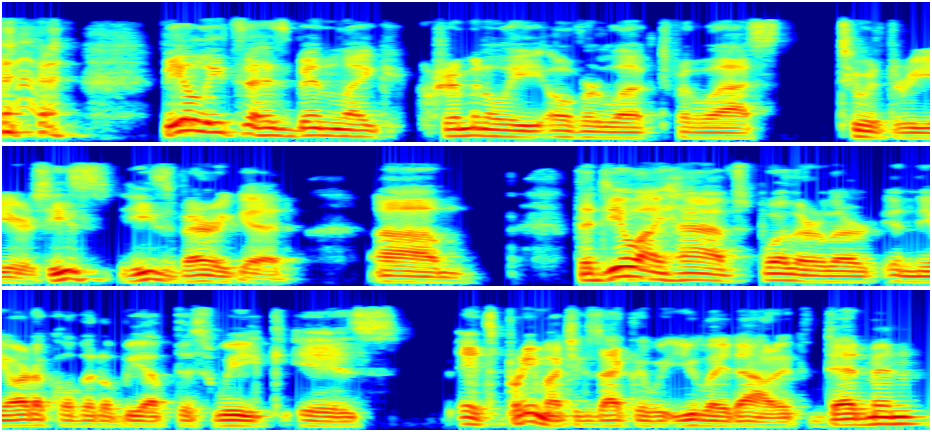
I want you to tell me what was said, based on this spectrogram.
Bjelica has been like criminally overlooked for the last two or three years. He's he's very good. Um, the deal I have, spoiler alert, in the article that'll be up this week is it's pretty much exactly what you laid out. It's Dedmon,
